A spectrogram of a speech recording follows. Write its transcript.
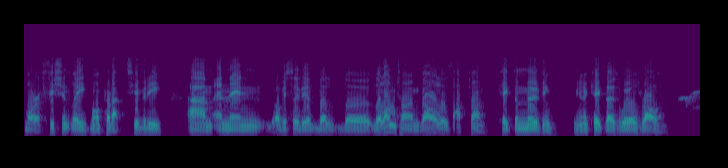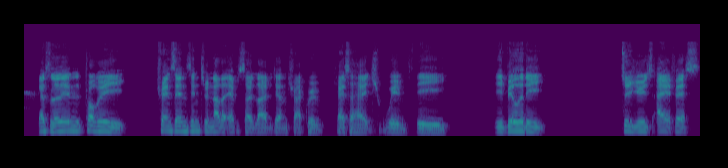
more efficiently, more productivity. Um, and then obviously the, the, the, the long-term goal is uptime, keep them moving, you know, keep those wheels rolling. Absolutely. And it probably transcends into another episode later down the track with IH with the the ability to use AFS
